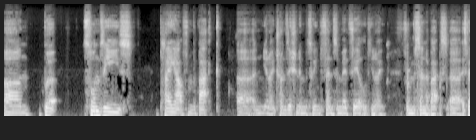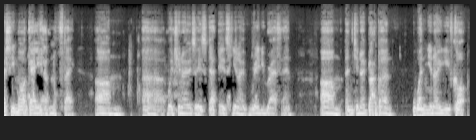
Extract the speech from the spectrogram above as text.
Um, but Swansea's playing out from the back uh, and you know transition in between defence and midfield. You know from the centre backs, uh, especially Marc Guéhi had an off day, um, uh, which you know is is is you know really rare for him. Um, and you know Blackburn, when you know you've got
